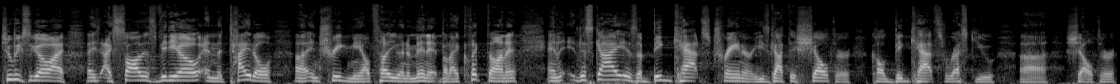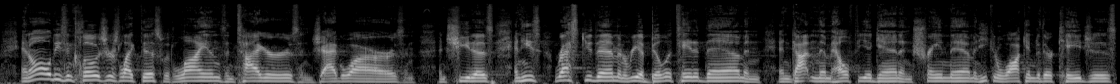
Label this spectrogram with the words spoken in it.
two weeks ago, I, I, I, saw this video and the title uh, intrigued me. I'll tell you in a minute, but I clicked on it. And this guy is a big cats trainer. He's got this shelter called Big Cats Rescue uh, Shelter. And all these enclosures like this with lions and tigers and jaguars and, and cheetahs. And he's rescued them and rehabilitated them and, and gotten them healthy again and trained them. And he can walk into their cages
